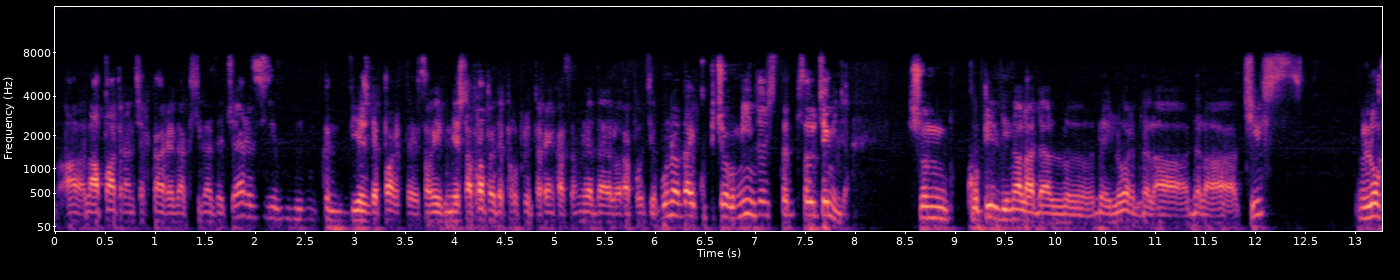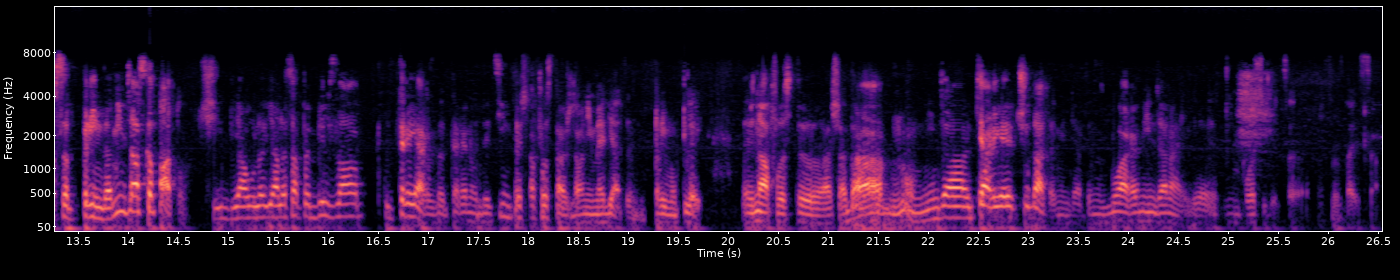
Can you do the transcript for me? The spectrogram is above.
a, la a patra încercare de a câștiga 10 yards, când ești departe sau când ești aproape de propriul teren ca să nu le dai lor poziție bună, dai cu piciorul minge și să duce mingea. Și un copil din ăla de-al, de lor, de la, de la Chiefs, în loc să prindă mingea, a scăpat-o și i-a, i-a lăsat pe Bills la 3 yards de terenul de țintă și a fost touchdown imediat în primul play. Deci n-a fost uh, așa, dar nu, mingea chiar e ciudată mingea, când zboară mingea n-ai, e imposibil să, să-ți dai seama.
